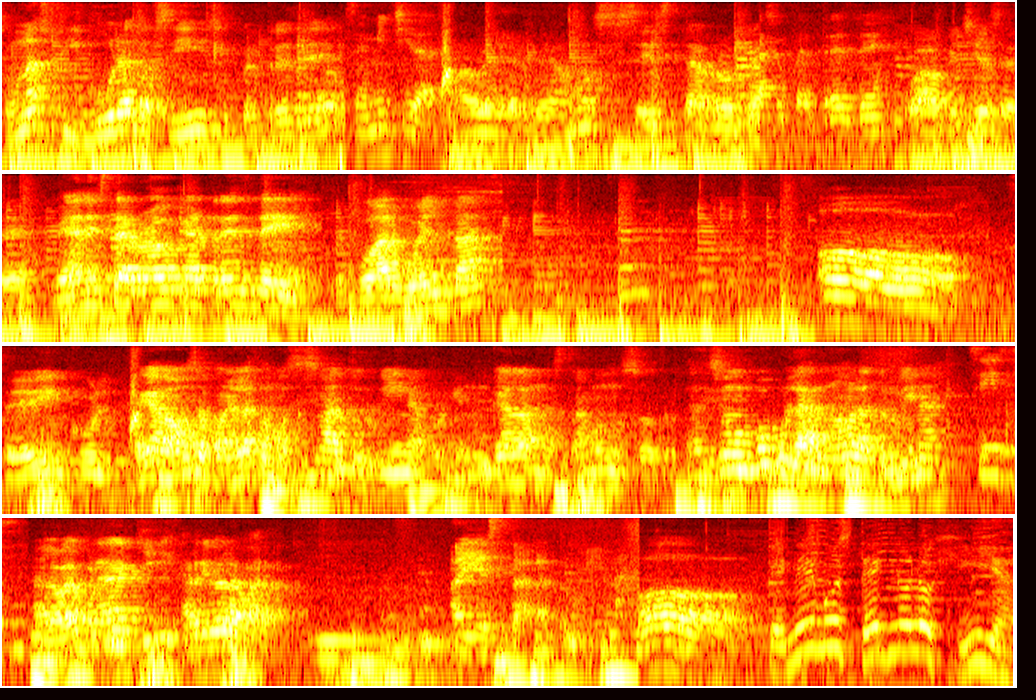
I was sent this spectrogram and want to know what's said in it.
Son unas figuras así, super 3D. Se chidas. A ver, veamos esta roca. La Super 3D. Wow, qué chido se ve. Vean esta roca 3D. Le puedo dar vuelta. Oh. Se ve bien cool. Oiga, vamos a poner la famosísima turbina porque nunca la mostramos nosotros. Se hizo muy popular, ¿no? La turbina. Sí, sí, sí. La voy a poner aquí, arriba de la barra. Ahí está la turbina. Oh. Tenemos tecnología.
